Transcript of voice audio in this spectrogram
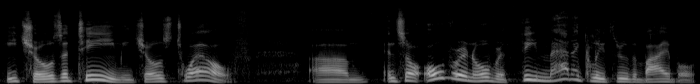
He chose a team, He chose 12. Um, and so, over and over, thematically through the Bible,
